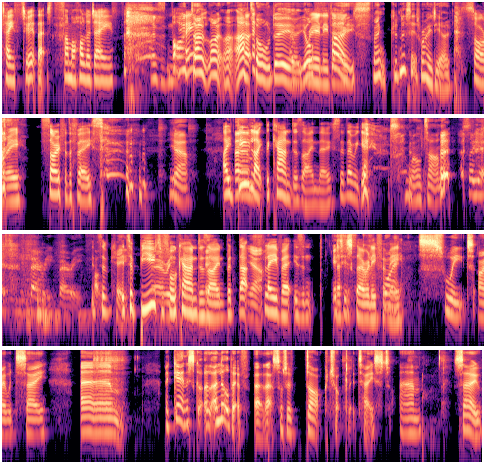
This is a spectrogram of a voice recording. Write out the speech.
taste to it. That's summer holidays. You don't like that at all, do you? I Your really don't. face. Thank goodness it's radio. Sorry, sorry for the face. Yeah. I do Um, like the can design though, so there we go. Well done. so yes, very, very. It's a it's a beautiful can funky. design, but that Yeah. flavour isn't It is necessarily for me. Sweet, I would say. Um, again, it's got a, a little bit of uh, that sort of dark chocolate taste. Um, so,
